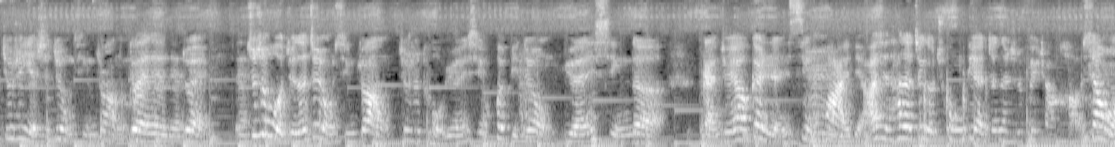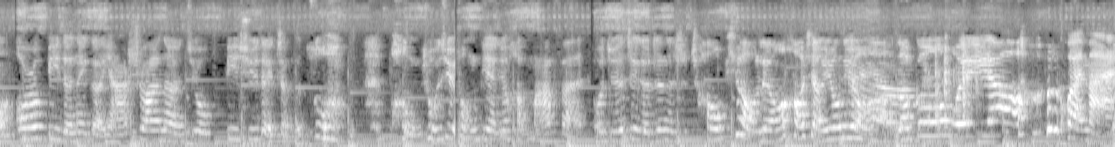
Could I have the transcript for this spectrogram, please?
就是也是这种形状的嘛。对对对，对对就是我觉得这种形状就是椭圆形，会比这种圆形的感觉要更人性化一点，而且它的这个充电真的是非常好。像我 Oral B 的那个牙刷呢，就必须得整个做 捧出去充电，就很麻烦。我觉得这个真的是超漂亮，我好想拥有啊！啊老公，我也要。快买！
